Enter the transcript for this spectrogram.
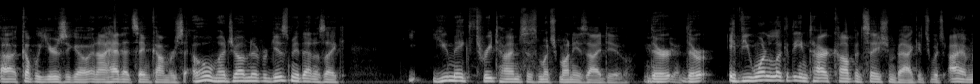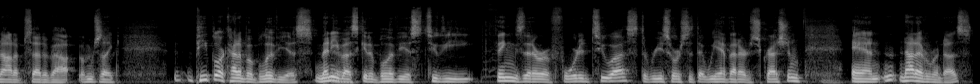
uh a couple years ago, and I had that same conversation. Oh, my job never gives me that. I was like, "Y- you make three times as much money as I do. There, yeah. there. If you want to look at the entire compensation package, which I am not upset about, I'm just like, people are kind of oblivious. Many of us get oblivious to the things that are afforded to us, the resources that we have at our discretion, and not everyone does.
